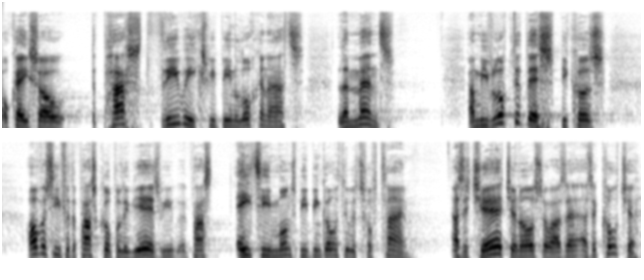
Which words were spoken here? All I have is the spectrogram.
Okay, so the past three weeks we've been looking at lament. And we've looked at this because obviously for the past couple of years, we, the past 18 months, we've been going through a tough time as a church and also as a, as a culture.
